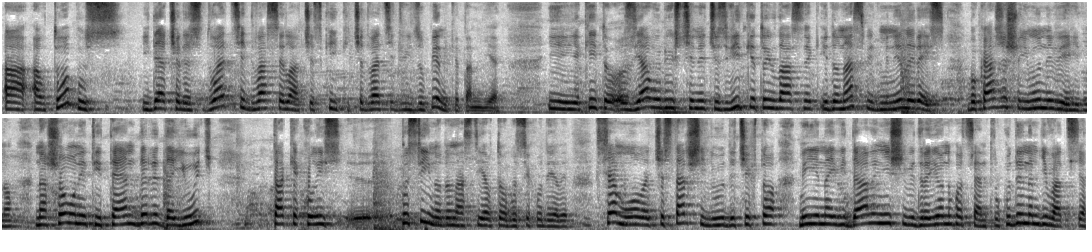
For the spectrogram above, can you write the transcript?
А автобус йде через 22 села, чи скільки, чи 22 зупинки там є. І який то з Яворівщини, чи звідки той власник, і до нас відмінили рейс, бо каже, що йому не вигідно. На що вони ті тендери дають, так як колись е, постійно до нас ті автобуси ходили. Вся молодь, чи старші люди, чи хто. Ми є найвіддаленіші від районного центру. Куди нам діватися?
